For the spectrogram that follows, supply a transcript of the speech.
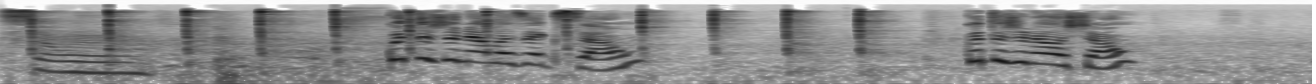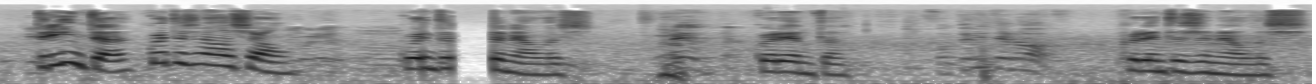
São. Quantas janelas é que são? Quantas janelas são? 30? Quantas janelas são? 40 janelas. 40. São 39. 40 janelas.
